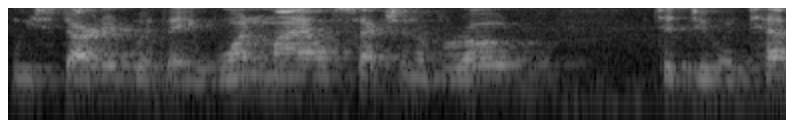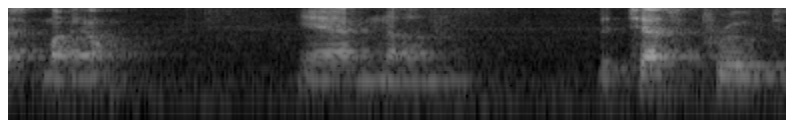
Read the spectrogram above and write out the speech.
We started with a one mile section of road to do a test mile, and um, the test proved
